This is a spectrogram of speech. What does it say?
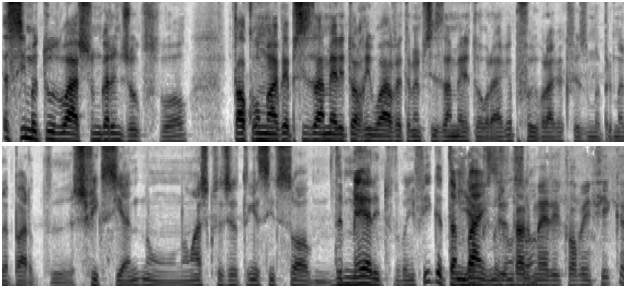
acima de tudo, acho, um grande jogo de futebol. Tal como é preciso dar mérito ao Rio Ave, também preciso dar mérito ao Braga, porque foi o Braga que fez uma primeira parte asfixiante. Não, não acho que seja, tenha sido só de mérito do Benfica, também, e é mas não dar só. mérito ao Benfica,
